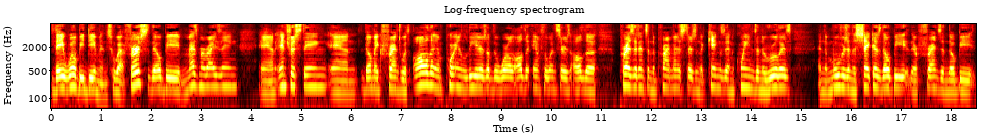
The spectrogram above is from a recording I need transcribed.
They will be demons who, at first, they'll be mesmerizing and interesting and they'll make friends with all the important leaders of the world all the influencers all the presidents and the prime ministers and the kings and queens and the rulers and the movers and the shakers. They'll be their friends and they'll be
